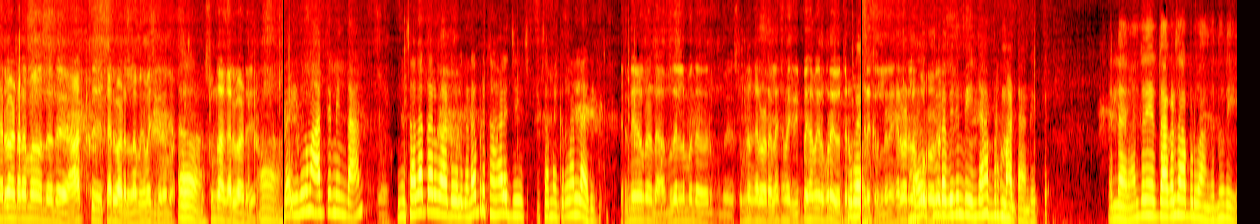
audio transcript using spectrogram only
முதல் கருவாண்டரமா வந்து அந்த ஆத்து கருவாடு எல்லாம் சமைச்சிக்கணுமா ஓ சுங்கா கருவாடு. இதுவும் ஆத்து மீன் தான் இந்த சதக்கருவாடுகளுக்கு அப்படி தாளிச்சு சமைக்கிறது நல்லா இருக்கும் என்ன சொல்றேன்டா முதல்ல நம்ம இந்த சுங்கா கருவாடு எல்லாம் சமைக்கிறோம் இப்ப சமைக்கிற ஒருத்தர் எடுக்கிறல கருவாடு எல்லாம் கூட விரும்பி சாப்பிட மாட்டாங்க இப்போ. எல்லாரும் அந்த நேரத்தாக்கள் சாப்பிடுவாங்க நிறைய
